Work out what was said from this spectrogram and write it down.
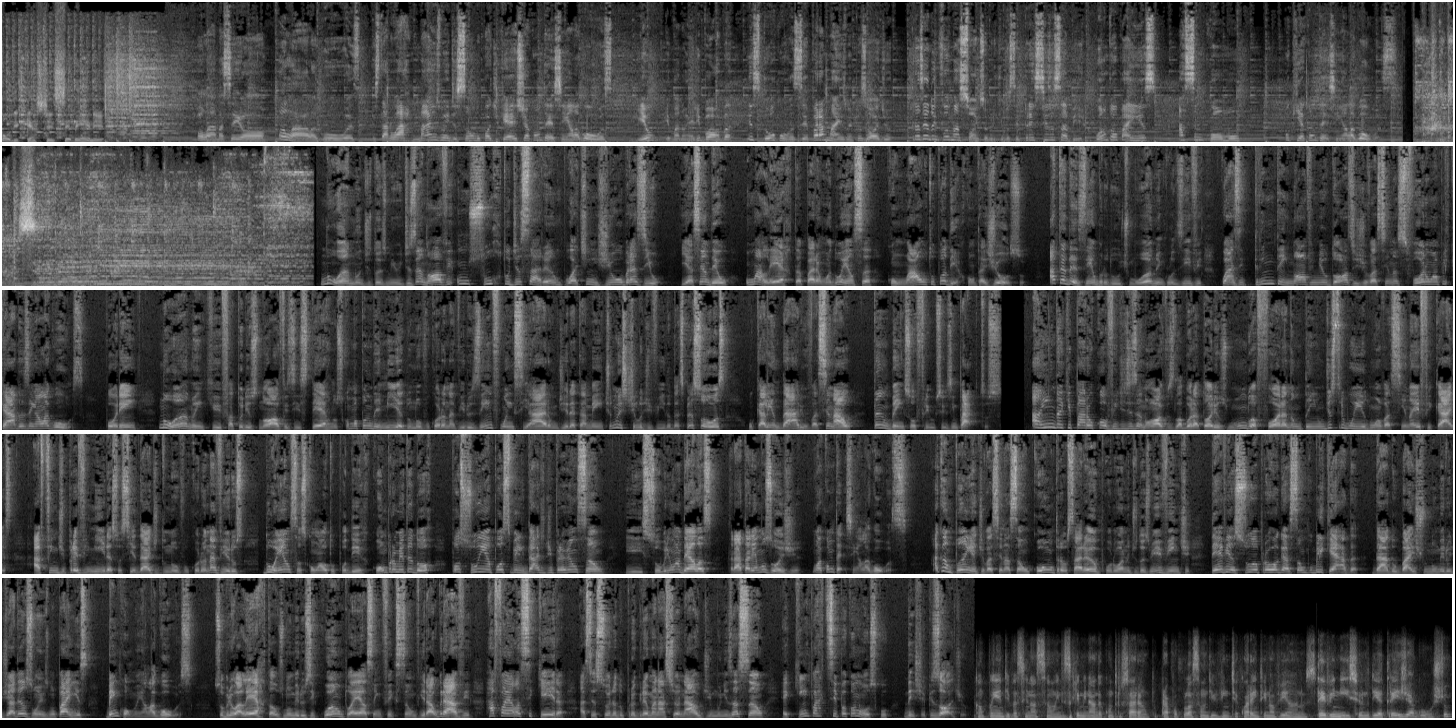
Podcast CBN. Olá, Maceió. Olá, Alagoas. Está no ar mais uma edição do podcast Acontece em Alagoas. E eu, Emanuele Borba, estou com você para mais um episódio, trazendo informações sobre o que você precisa saber quanto ao país, assim como o que acontece em Alagoas. No ano de 2019, um surto de sarampo atingiu o Brasil e acendeu um alerta para uma doença com alto poder contagioso. Até dezembro do último ano, inclusive, quase 39 mil doses de vacinas foram aplicadas em Alagoas. Porém, no ano em que fatores novos e externos, como a pandemia do novo coronavírus, influenciaram diretamente no estilo de vida das pessoas, o calendário vacinal também sofreu seus impactos. Ainda que para o Covid-19 os laboratórios mundo afora não tenham distribuído uma vacina eficaz a fim de prevenir a sociedade do novo coronavírus, doenças com alto poder comprometedor possuem a possibilidade de prevenção e sobre uma delas trataremos hoje no Acontece em Alagoas. A campanha de vacinação contra o sarampo no ano de 2020 teve a sua prorrogação publicada, dado o baixo número de adesões no país, bem como em Alagoas. Sobre o alerta aos números e quanto a essa infecção viral grave, Rafaela Siqueira, assessora do Programa Nacional de Imunização, é quem participa conosco deste episódio. A campanha de vacinação indiscriminada contra o sarampo para a população de 20 a 49 anos teve início no dia 3 de agosto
